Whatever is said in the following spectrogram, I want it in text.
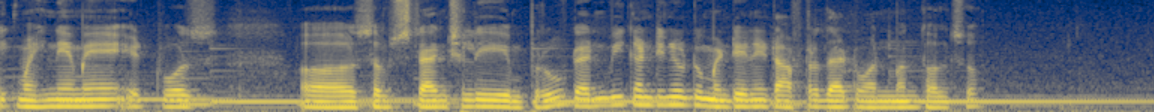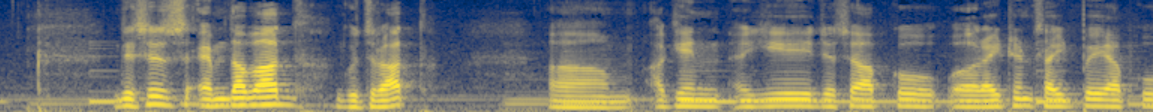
एक महीने में it was substantially improve and we continue to maintain it after that one month also this is Ahmedabad Gujarat again ये जैसे आपको राइट हैंड साइड पे आपको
